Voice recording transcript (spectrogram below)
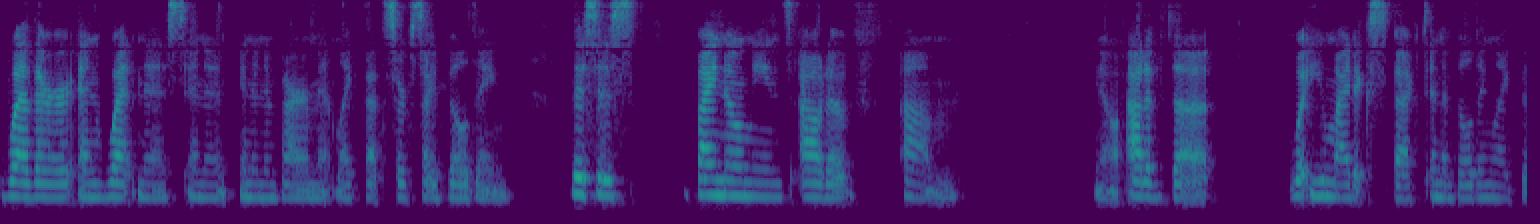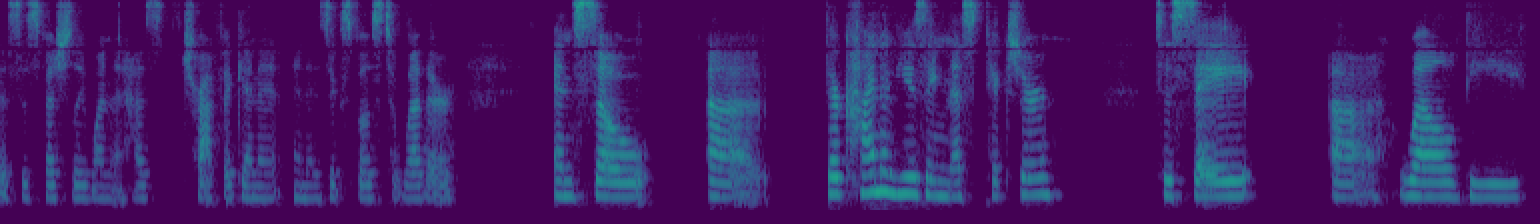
weather and wetness in, a, in an environment like that Surfside building. This is by no means out of, um, you know, out of the what you might expect in a building like this, especially one that has traffic in it and is exposed to weather. And so uh, they're kind of using this picture to say, uh, well, the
